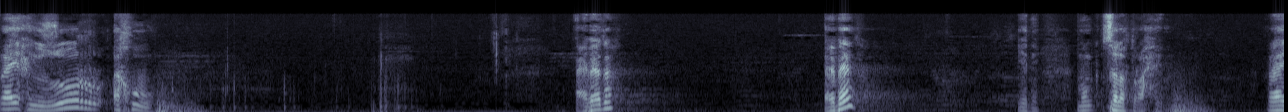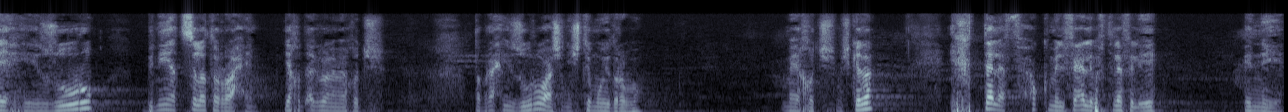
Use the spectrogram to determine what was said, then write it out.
رايح يزور أخوه. عبادة؟ عبادة؟ يعني ممكن صلة رحم رايح يزوره بنية صلة الرحم. ياخد أجل ولا ما ياخدش؟ طب راح يزوره عشان يشتمه ويضربه. ما ياخدش. مش كده؟ اختلف حكم الفعل باختلاف الإيه؟ النية.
